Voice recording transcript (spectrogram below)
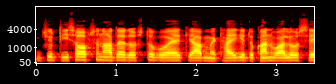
जो तीसरा ऑप्शन आता है दोस्तों, वो है कि आप मिठाई की दुकान वालों से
